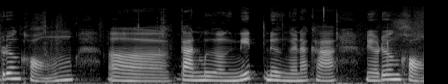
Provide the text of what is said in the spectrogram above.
เรื่องของอการเมืองนิดนึงนะคะ ในเรื่องของ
